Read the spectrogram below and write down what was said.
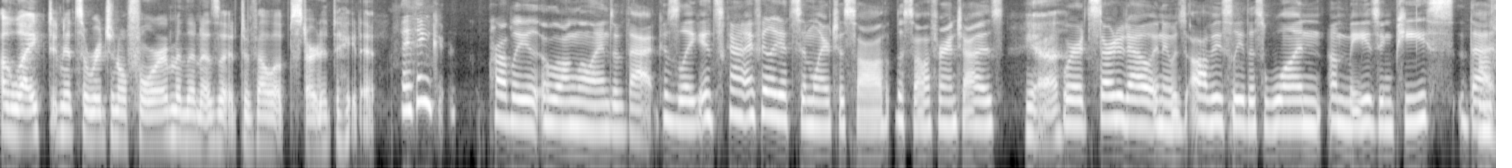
a liked in its original form, and then as it developed, started to hate it? I think probably along the lines of that, because like it's kind of I feel like it's similar to Saw, the Saw franchise, Yeah. where it started out and it was obviously this one amazing piece that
